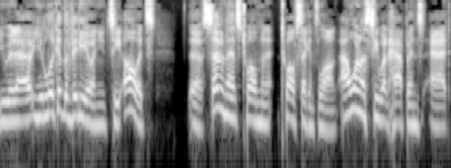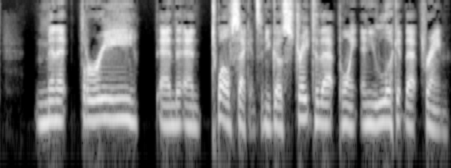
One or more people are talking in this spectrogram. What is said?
You would, uh, you look at the video and you'd see, oh, it's uh, seven minutes, 12 minutes, 12 seconds long. I want to see what happens at minute three and, and 12 seconds. And you go straight to that point and you look at that frame.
